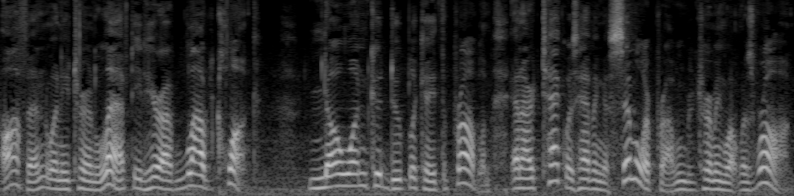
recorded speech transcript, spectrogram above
Often, when he turned left, he'd hear a loud clunk. No one could duplicate the problem, and our tech was having a similar problem determining what was wrong.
